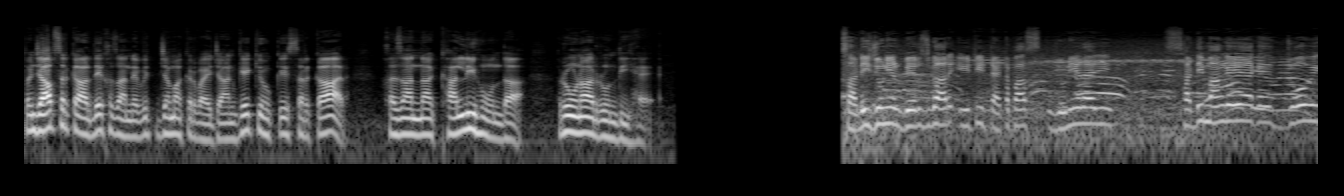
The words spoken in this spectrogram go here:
ਪੰਜਾਬ ਸਰਕਾਰ ਦੇ ਖਜ਼ਾਨੇ ਵਿੱਚ ਜਮ੍ਹਾਂ ਕਰਵਾਏ ਜਾਣਗੇ ਕਿਉਂਕਿ ਸਰਕਾਰ ਖਜ਼ਾਨਾ ਖਾਲੀ ਹੋਣ ਦਾ ਰੋਣਾ ਰੋਂਦੀ ਹੈ। ਸਾਡੀ ਯੂਨੀਅਨ ਬੇਰੁਜ਼ਗਾਰ ਈਟੀ ਟੈਟ ਪਾਸ ਯੂਨੀਅਨ ਹੈ ਜੀ। ਸਾਡੀ ਮੰਗ ਇਹ ਹੈ ਕਿ ਜੋ ਵੀ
